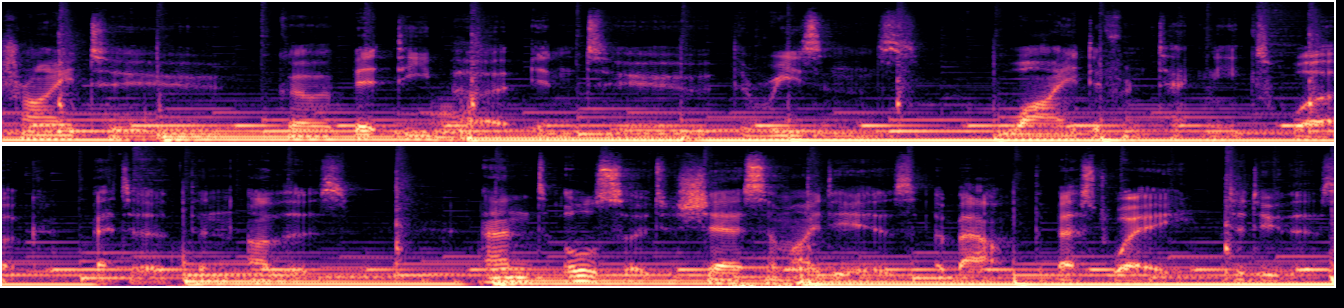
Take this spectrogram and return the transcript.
try to go a bit deeper into the reasons why different techniques work better than others, and also to share some ideas about the best way to do this.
